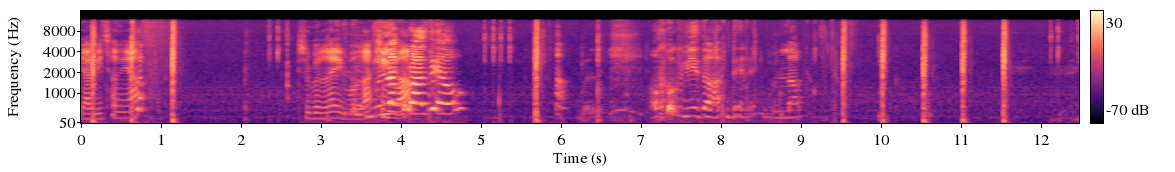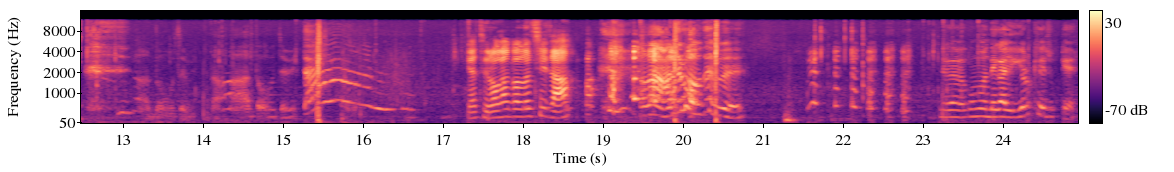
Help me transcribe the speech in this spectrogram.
야, 미쳤냐? 죽을래, 이? 돌아세요. 아, 몰라. 어 거기 위에도 안 되네. 몰라. 아 너무 재밌다. 아, 너무 재밌다. 야, 들어간 걸로 치자. 아안 들어가도 돼 왜? 내가 그러면 내가 이렇게 해줄게.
